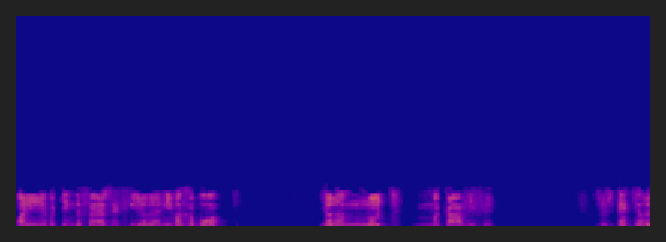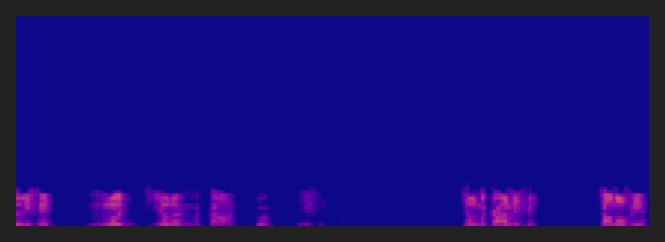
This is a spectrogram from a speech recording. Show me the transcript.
baie bekende vers, ek gee julle 'n nuwe gebod. Julle moet mekaar lief hê. Soos ek julle liefhet, moet julle mekaar ook lief hê. Julle mekaar lief hê. Almal weet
